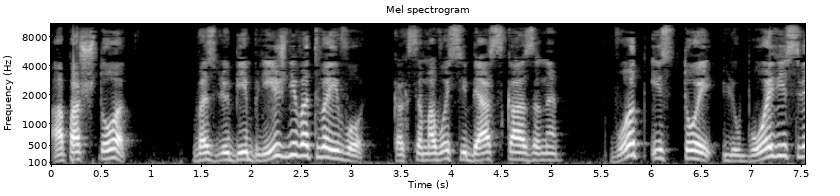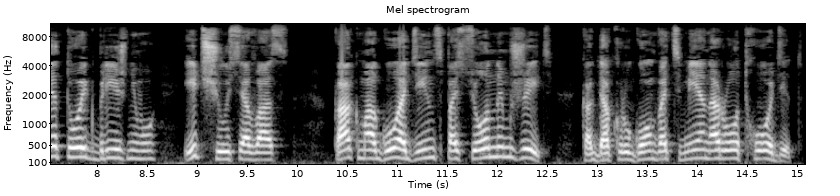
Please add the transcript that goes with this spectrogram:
А по что? Возлюби ближнего твоего, как самого себя сказано. Вот из той любови святой к ближнему и чусь о вас. Как могу один спасенным жить, когда кругом во тьме народ ходит?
